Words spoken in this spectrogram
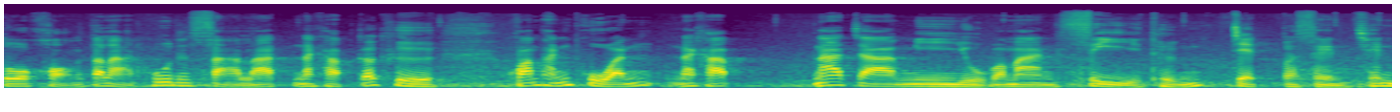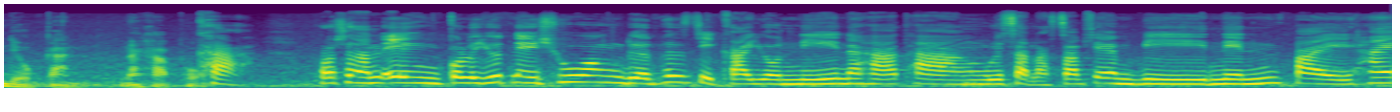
ตัวของตลาดหุ้นสหรัฐนะครับก็คือความผันผวนนะครับน่าจะมีอยู่ประมาณ 4-7%เช่นเดียวกันนะครับผมค่ะ เพราะฉะนั้นเองกลยุทธ์ในช่วงเดือนพฤศจิกายนนี้นะคะทางบริษัทหลักทรัพย์ JMB เน้นไปให้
